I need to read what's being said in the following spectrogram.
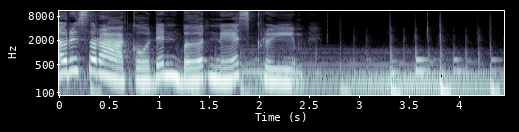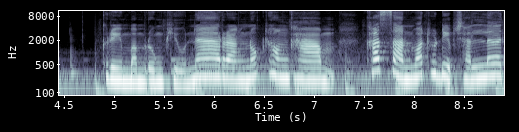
อริสราโกลเด้นเบิร์ดเนสครีม ครีมบำรุงผิวหน้ารังนกทองคำคัดสรรวัตถุดิบชั้นเลิศ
